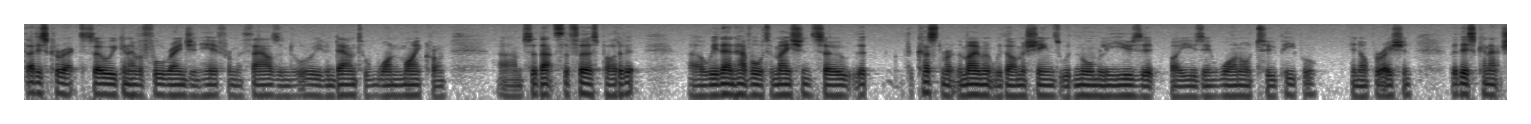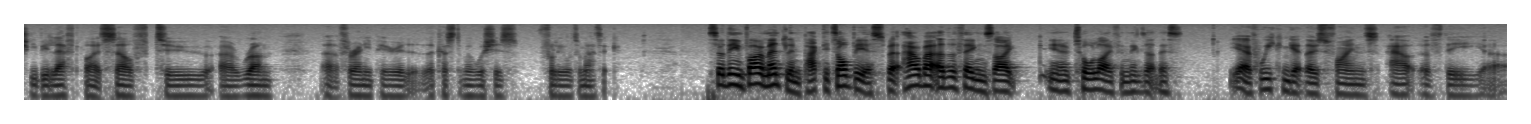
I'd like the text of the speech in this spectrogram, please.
That is correct. So we can have a full range in here from a 1,000 or even down to one micron. Um, so that's the first part of it. Uh, we then have automation. So the, the customer at the moment with our machines would normally use it by using one or two people in operation. But this can actually be left by itself to uh, run uh, for any period that the customer wishes fully automatic. So the environmental impact, it's obvious, but how about other things like you know tool life and things like this? Yeah, if we can get those fines out of the uh,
